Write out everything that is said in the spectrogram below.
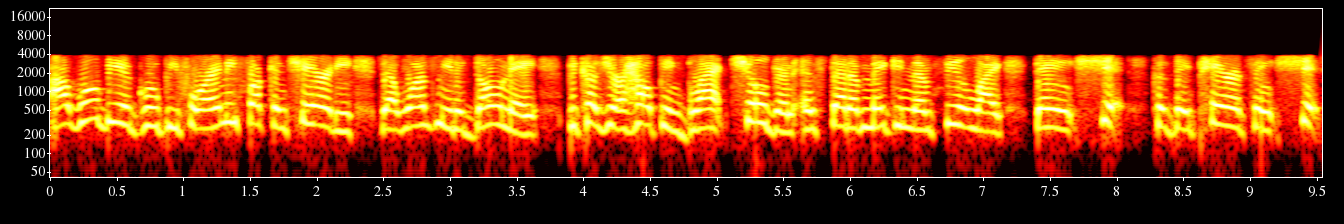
I will be a groupie for any fucking charity that wants me to donate because you're helping black children instead of making them feel like they ain't shit because their parents ain't shit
